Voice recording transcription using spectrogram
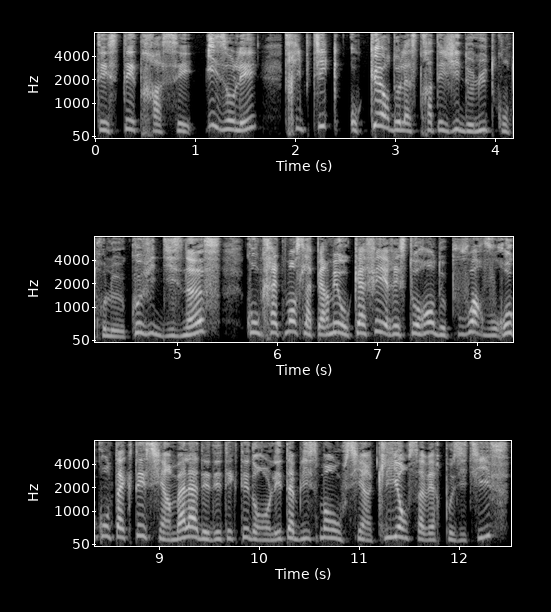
testé, tracé, isolé, triptyque au cœur de la stratégie de lutte contre le Covid-19. Concrètement, cela permet aux cafés et restaurants de pouvoir vous recontacter si un malade est détecté dans l'établissement ou si un client s'avère positif.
